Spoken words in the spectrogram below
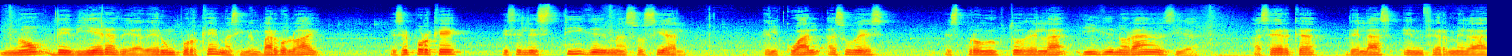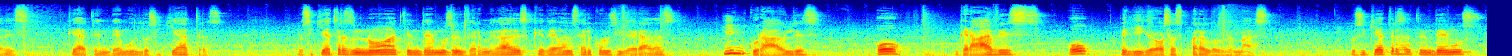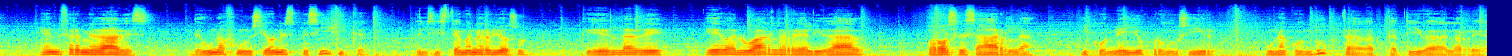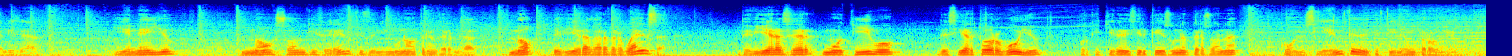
no debiera de haber un porqué, mas sin embargo lo hay. Ese porqué es el estigma social, el cual a su vez es producto de la ignorancia acerca de las enfermedades que atendemos los psiquiatras. Los psiquiatras no atendemos enfermedades que deban ser consideradas incurables o graves o peligrosas para los demás. Los psiquiatras atendemos enfermedades de una función específica del sistema nervioso, que es la de evaluar la realidad, procesarla y con ello producir una conducta adaptativa a la realidad. Y en ello no son diferentes de ninguna otra enfermedad. No debiera dar vergüenza, debiera ser motivo de cierto orgullo, porque quiere decir que es una persona consciente de que tiene un problema.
